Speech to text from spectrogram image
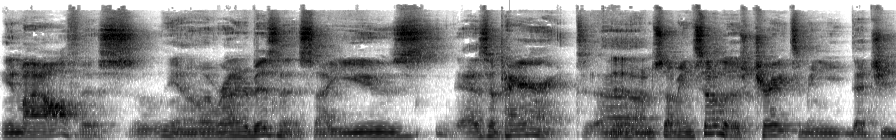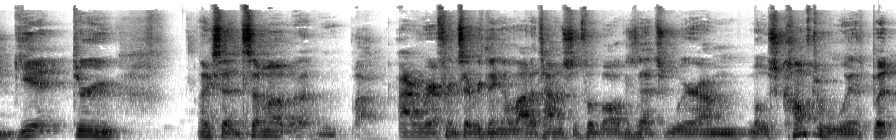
in my office, you know, running a business. I use as a parent. Um, yeah. So I mean, some of those traits, I mean, that you get through. Like I said, some of I reference everything a lot of times to football because that's where I'm most comfortable with. But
